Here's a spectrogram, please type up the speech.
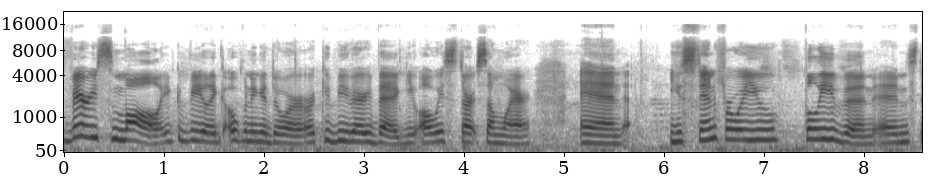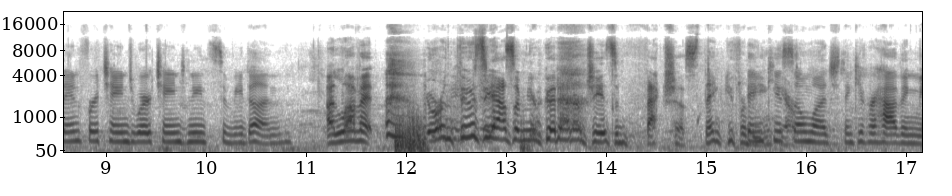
very small. It could be like opening a door or it could be very big. You always start somewhere and you stand for what you believe in and stand for change where change needs to be done. I love it. Your enthusiasm, your good energy is infectious. Thank you for being Thank being you here. so much. Thank you for having me.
